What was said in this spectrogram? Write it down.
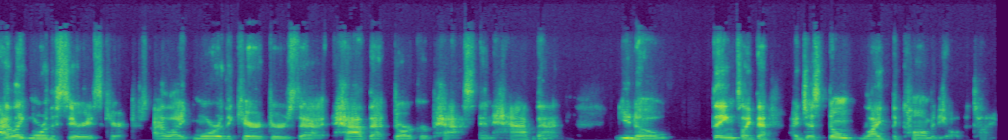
I like more of the serious characters. I like more of the characters that have that darker past and have that, you know, things like that. I just don't like the comedy all the time.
